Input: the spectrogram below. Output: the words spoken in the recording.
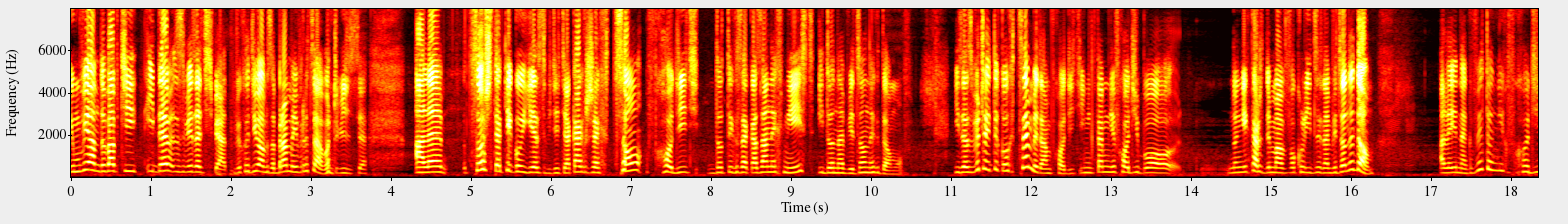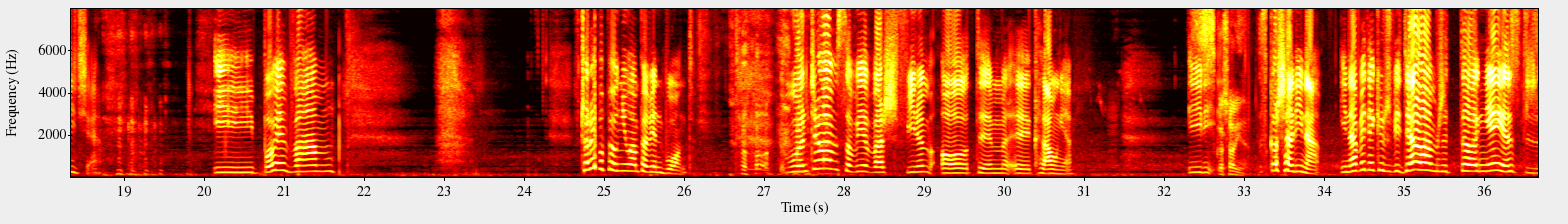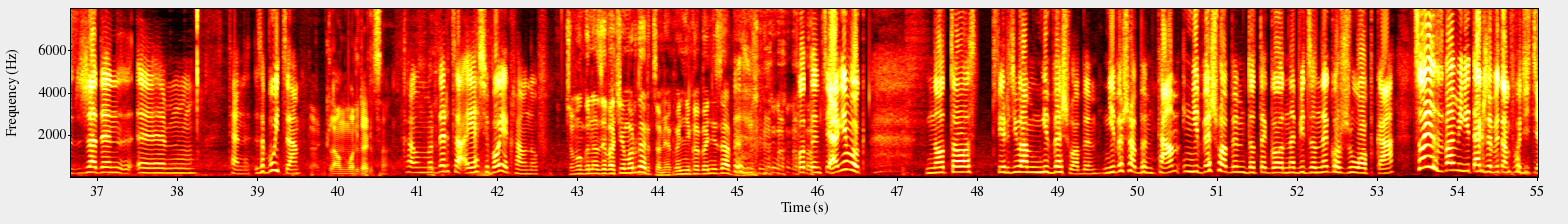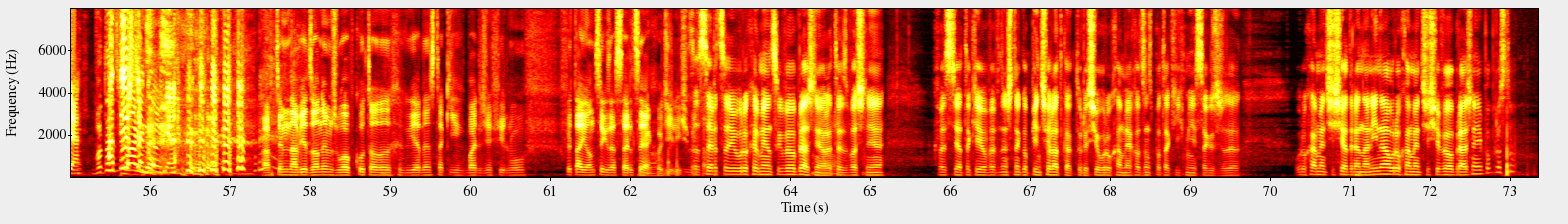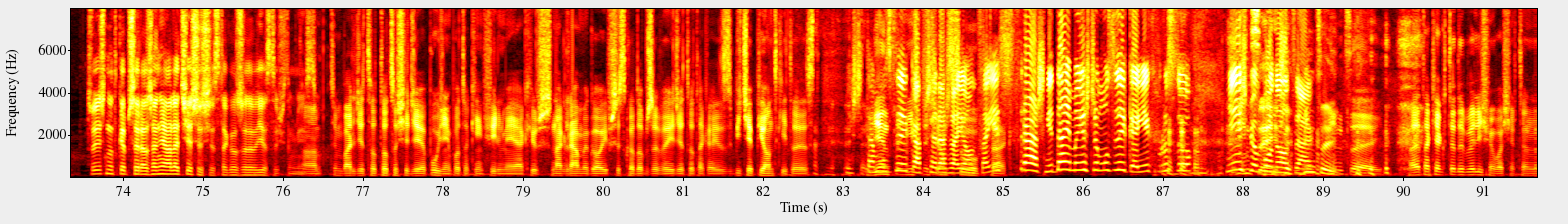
i mówiłam do babci, idę zwiedzać świat. Wychodziłam za bramę i wracałam oczywiście. Ale coś takiego jest w dzieciakach, że chcą wchodzić do tych zakazanych miejsc i do nawiedzonych domów. I zazwyczaj tylko chcemy tam wchodzić i nikt tam nie wchodzi, bo no nie każdy ma w okolicy nawiedzony dom. Ale jednak wy do nich wchodzicie. I powiem wam... Wczoraj popełniłam pewien błąd. Włączyłam sobie wasz film o tym y, klaunie. I Z koszalina. z Koszalina. I nawet jak już wiedziałam, że to nie jest żaden ten zabójca, Tak, clown morderca. klaun morderca, a ja się boję klaunów. Czemu go nazywacie mordercą, jak on nikogo nie zabił? Potencjalnie mógł. No to stwierdziłam, nie weszłabym. Nie weszłabym tam i nie weszłabym do tego nawiedzonego żłobka. Co jest z wami nie tak, że wy tam wchodzicie? Bo to A jest ty fajne. szczególnie. A w tym nawiedzonym żłobku to jeden z takich bardziej filmów chwytających za serce, jak chodziliśmy. Za tam. serce i uruchamiających wyobraźnię, ale No. to jest właśnie kwestia takiego wewnętrznego pięciolatka, który się uruchamia chodząc po takich miejscach, że uruchamia ci się adrenalina, uruchamia ci się wyobraźnia i po prostu czujesz nutkę przerażenia, ale cieszysz się z tego, że jesteś w tym miejscu. A tym bardziej to, to, co się dzieje później po takim filmie, jak już nagramy go i wszystko dobrze wyjdzie, to taka jest zbicie piątki, to jest Jeszcze ta Więcej muzyka przerażająca. słów, jest tak. strasznie. Dajmy jeszcze muzykę. Niech po prostu nie śpią po Więcej. nocach. więcej. Ale tak jak wtedy byliśmy właśnie w tym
